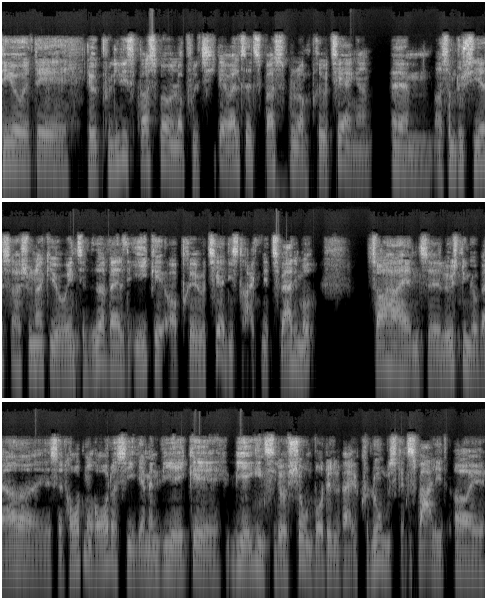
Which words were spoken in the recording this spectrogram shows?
det er, jo, det, øh, det er jo et politisk spørgsmål, og politik er jo altid et spørgsmål om prioriteringer. Øhm, og som du siger, så har Sunak jo indtil videre valgt ikke at prioritere de strækkende. Tværtimod, så har hans øh, løsning jo været at øh, sætte hårdt mod hårdt og sige, jamen vi er ikke, øh, vi er ikke i en situation, hvor det vil være økonomisk ansvarligt at,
